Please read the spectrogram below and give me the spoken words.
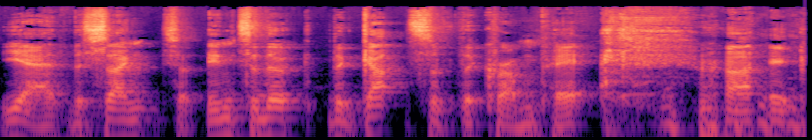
yeah, the sanctum into the the guts of the crumpet, right?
